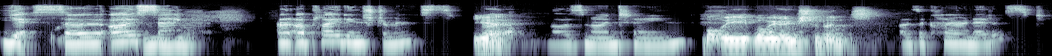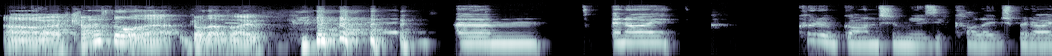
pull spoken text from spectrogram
yes so i sang i I played instruments Yeah. i was 19 What were you, what were your instruments? i was a clarinetist Oh, I kind of thought that. Got that vibe. um, and i could have gone to music college but i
